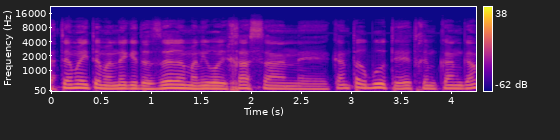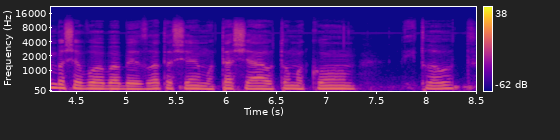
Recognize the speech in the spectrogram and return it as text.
אתם הייתם על נגד הזרם, אני רועי חסן. אה, כאן תרבות, אהיה איתכם כאן גם בשבוע הבא, בעזרת השם, אותה שעה, אותו מקום. להתראות.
